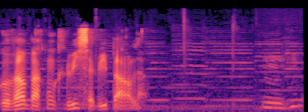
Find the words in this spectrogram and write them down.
Gauvin, par contre, lui, ça lui parle. Mhm.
